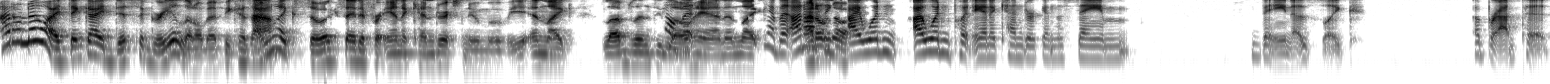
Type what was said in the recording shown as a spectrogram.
I don't know. I think I disagree a little bit because I'm Oh. like so excited for Anna Kendrick's new movie and like loved Lindsay No, but- Lohan and like Yeah, but I don't, don't think know. I wouldn't I wouldn't put Anna Kendrick in the same vein as like a Brad Pitt.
